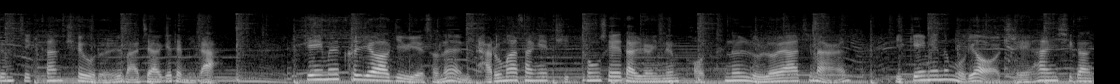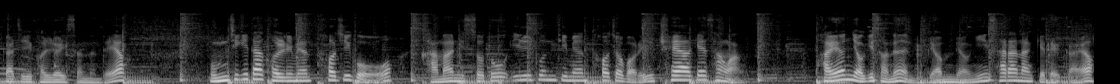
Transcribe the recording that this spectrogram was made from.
끔찍한 최후를 맞이하게 됩니다 게임을 클리어하기 위해서는 다루마상의 뒤통수에 달려있는 버튼을 눌러야 하지만 이 게임에는 무려 제한 시간까지 걸려 있었는데요. 움직이다 걸리면 터지고 가만히 있어도 1분 뒤면 터져버릴 최악의 상황. 과연 여기서는 몇 명이 살아남게 될까요?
